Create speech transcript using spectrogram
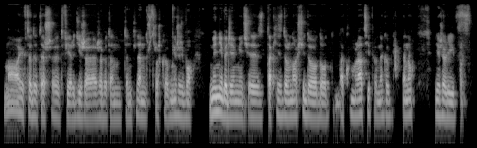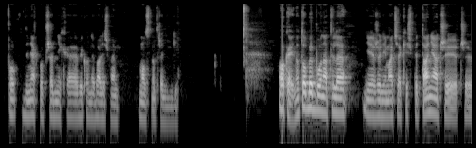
No i wtedy też e, twierdzi, że żeby ten, ten tlen już troszkę obniżyć, bo my nie będziemy mieć e, takiej zdolności do, do akumulacji pewnego glikogenu, jeżeli w, po, w dniach poprzednich e, wykonywaliśmy mocne treningi. Ok, no to by było na tyle. Jeżeli macie jakieś pytania, czy, czy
